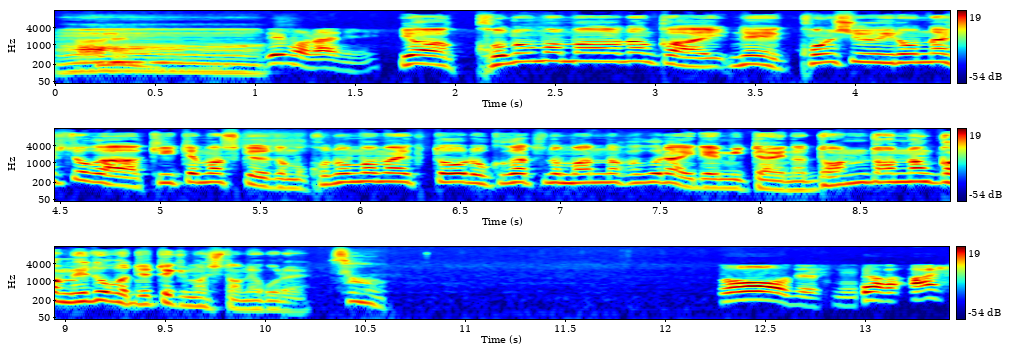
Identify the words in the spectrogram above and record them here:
はい、でも何？いや、このままなんかね、今週いろんな人が聞いてますけれども、このままいくと6月の真ん中ぐらいでみたいな、だんだんなんか目処が出てきましたね、これ。そう。そうですね。だから明日、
